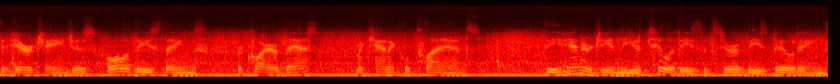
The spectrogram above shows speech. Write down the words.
the air changes. All of these things require vast mechanical plants the energy and the utilities that serve these buildings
